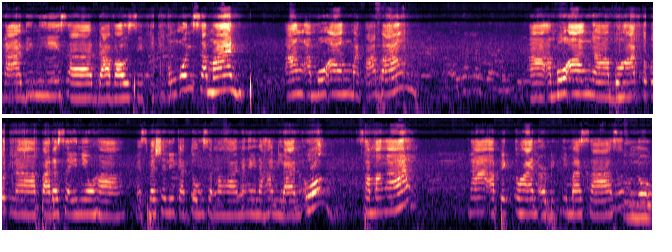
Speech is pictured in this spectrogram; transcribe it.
na dinhi sa Davao City. Kung unsa man ang amuang matabang, ah, amuang ah, buhaton na para sa inyo ha, especially kadtong sa mga nanginahanglan o sa mga naapektuhan or biktima sa sunog.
